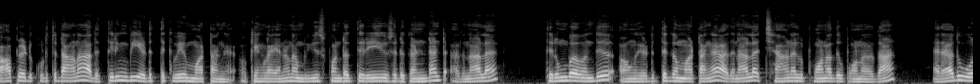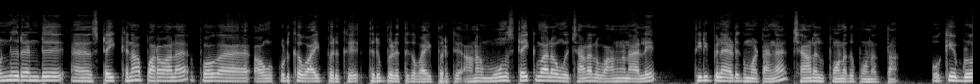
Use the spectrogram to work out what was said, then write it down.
காப்பரேட் கொடுத்துட்டாங்கன்னா அதை திரும்பி எடுத்துக்கவே மாட்டாங்க. ஓகேங்களா ஏன்னா நம்ம யூஸ் பண்ணுறது ரீயூஸ்டு கண்டென்ட் அதனால் திரும்ப வந்து அவங்க எடுத்துக்க மாட்டாங்க. அதனால் சேனல் போனது போனது தான் அதாவது ஒன்று ரெண்டு ஸ்ட்ரைக்குனா பரவாயில்ல. போக அவங்க கொடுக்க வாய்ப்பு இருக்குது திருப்பி எடுத்துக்க வாய்ப்பு இருக்குது ஆனால் மூணு ஸ்ட்ரைக் மேலே உங்கள் சேனல் வாங்கினாலே திருப்பிலாம் எடுக்க மாட்டாங்க. சேனல் போனது போனது தான் ஓகே ப்ரோ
